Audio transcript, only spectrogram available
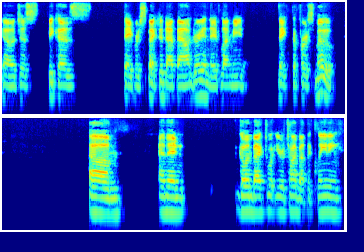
know, just because they've respected that boundary and they've let me make the first move. Um, and then going back to what you were talking about the cleaning,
